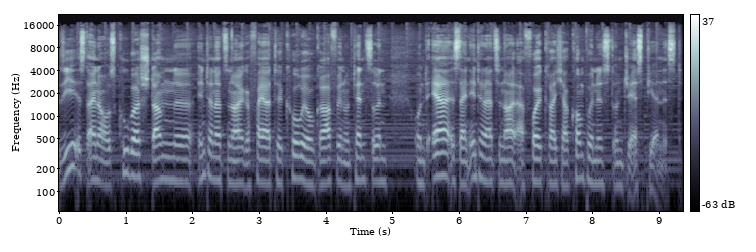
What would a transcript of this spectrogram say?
Sie ist eine aus Kuba stammende, international gefeierte Choreografin und Tänzerin und er ist ein international erfolgreicher Komponist und Jazzpianist.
